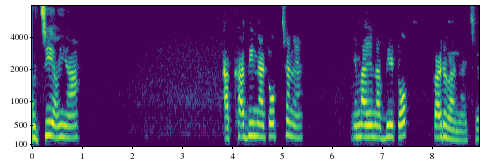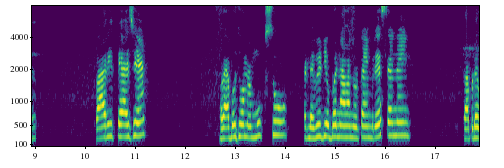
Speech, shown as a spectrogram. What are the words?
હજી અહીંયા આ ખાદીના ટોપ છે ને, એમાં એના બે ટોપ કાઢવાના છે. આ રીતે આજે હવે આ બધું અમે મૂકશું, એટલે વીડિયો બનાવવાનો ટાઈમ રહેશે નહીં. તો આપણે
